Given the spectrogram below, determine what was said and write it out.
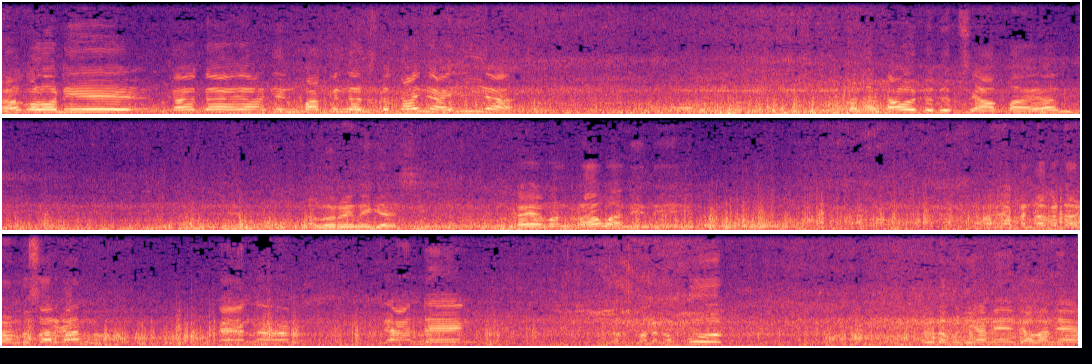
Nah, kalau di kagak dipakai dan sedekahnya iya. Kita nggak tahu itu duit siapa ya jalur ini guys. Kayak emang rawan ini. Banyak kendaraan besar kan kontainer gandeng terus pada ngebut. Itu udah mendingan nih jalannya.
